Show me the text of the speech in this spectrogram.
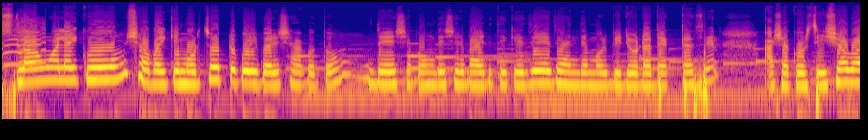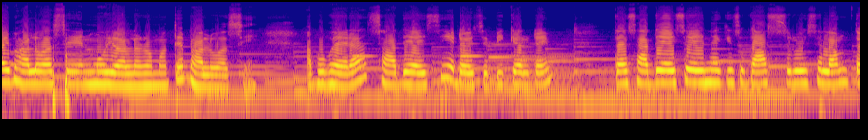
আসসালামু আলাইকুম। সবাইকে মোর ছোট্ট পরিবারে স্বাগত দেশ এবং দেশের বাইরে থেকে যে জানতে মোর ভিডিওটা দেখতেছেন, আশা করছি সবাই ভালো আছেন মুই আল্লাহর মতে ভালো আছি। আপু ভাইয়েরা সাদে আইছি, এটা হচ্ছে বিকেল টাইম। তা সাদে আইসে এখানে কিছু গাছ রুইছিলাম। তো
